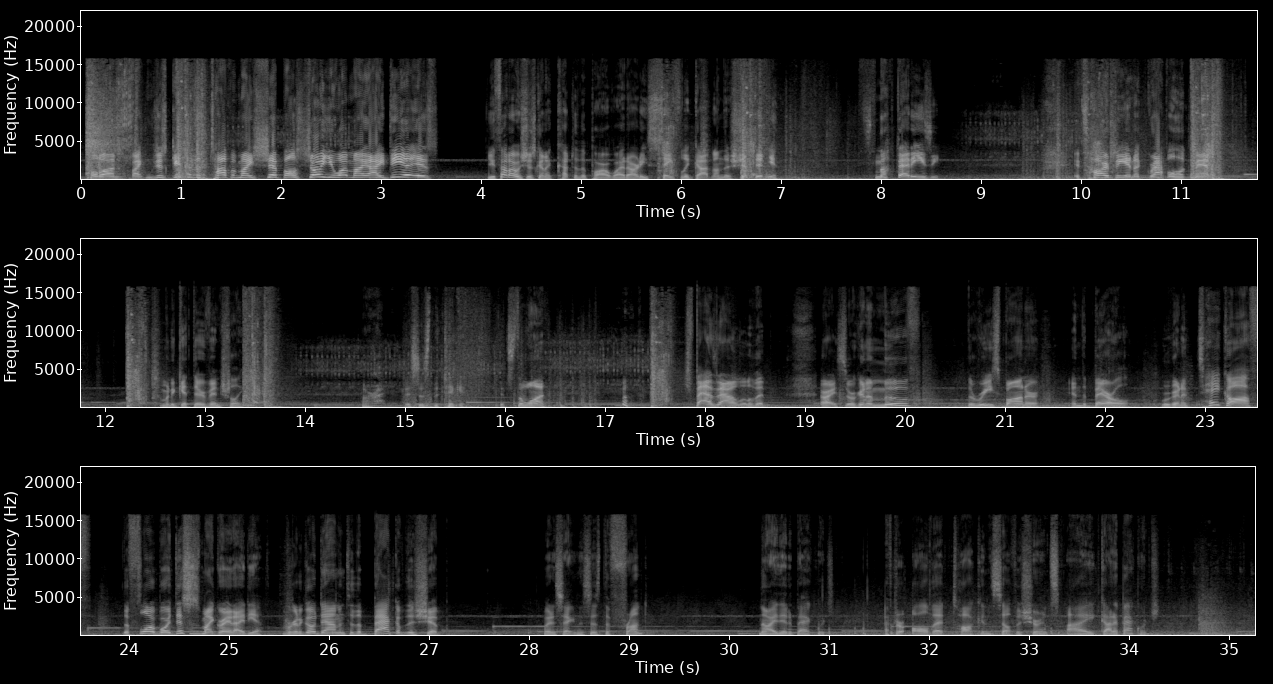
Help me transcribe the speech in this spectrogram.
Hold on, if I can just get to the top of my ship, I'll show you what my idea is. You thought I was just gonna cut to the part where I'd already safely gotten on the ship, didn't you? It's not that easy. It's hard being a grapple hook man. I'm gonna get there eventually. This is the ticket. It's the one. Spaz out a little bit. All right, so we're gonna move the respawner and the barrel. We're gonna take off the floorboard. This is my great idea. We're gonna go down into the back of the ship. Wait a second, is this the front? No, I did it backwards. After all that talk and self-assurance, I got it backwards.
